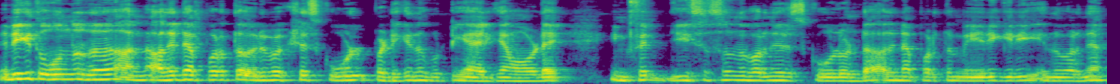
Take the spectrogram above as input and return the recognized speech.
എനിക്ക് തോന്നുന്നത് അതിന്റെ അപ്പുറത്ത് ഒരുപക്ഷെ സ്കൂൾ പഠിക്കുന്ന കുട്ടിയായിരിക്കാം. അവിടെ ഇൻഫന്റ് ജീസസ് എന്ന് പറഞ്ഞൊരു സ്കൂളുണ്ട്. അതിനപ്പുറത്ത് മേരിഗിരി എന്ന് പറഞ്ഞ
